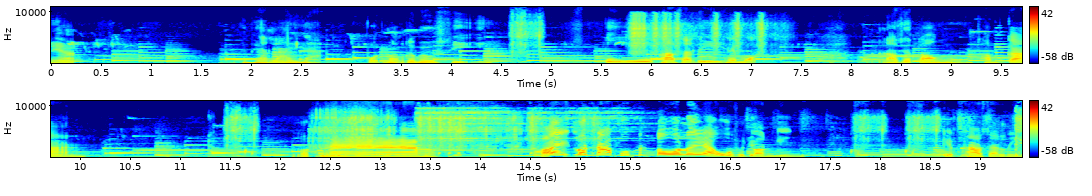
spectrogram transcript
เนี้ย อันนี้อะไรอะปลดล็อกเลเวลสี่ปูข้าวสาลีให้หมด เราจะต้องทำการลดน้ำเฮ้ยลดน้ำปุ๊บมันโตเลยอะ โอ้ สุดยอดยิง เก็บข้าวสาลี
